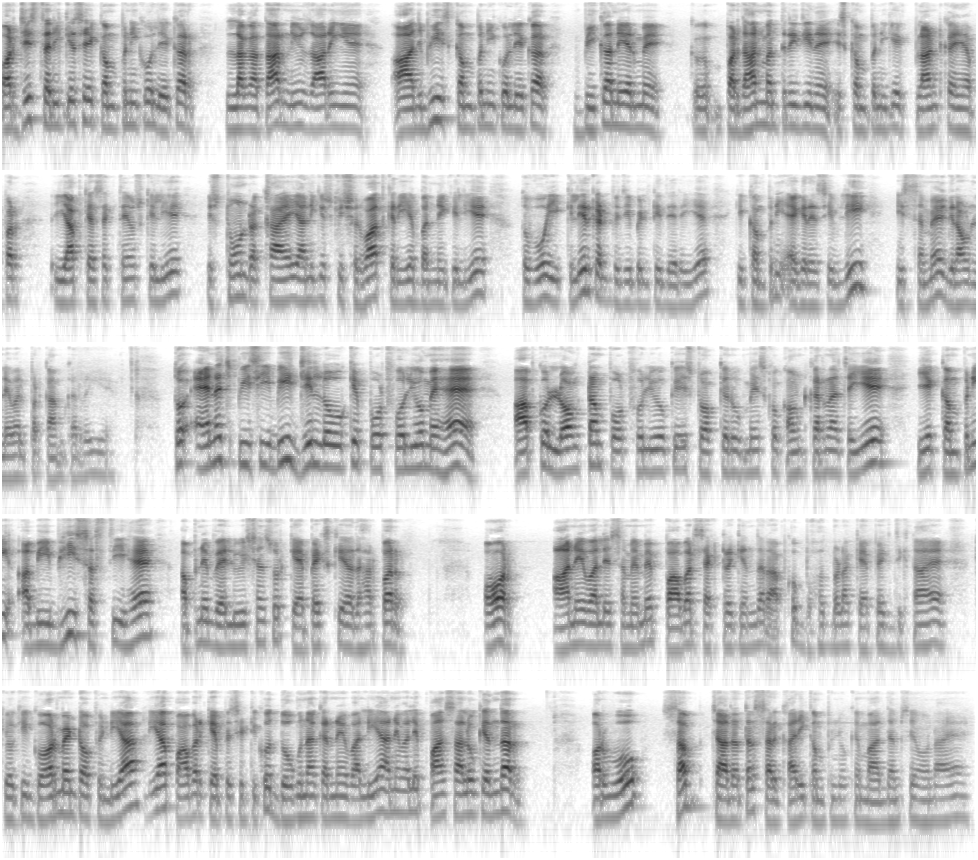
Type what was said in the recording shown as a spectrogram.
और जिस तरीके से कंपनी को लेकर लगातार न्यूज़ आ रही हैं, आज भी इस कंपनी को लेकर बीकानेर में प्रधानमंत्री जी ने इस कंपनी के एक प्लांट का यहाँ पर, ये आप कह सकते हैं उसके लिए स्टोन रखा है, यानी कि उसकी शुरुआत करी है बनने के लिए तो वो ये क्लियर कट विजिबिलिटी दे रही है कि कंपनी एग्रेसिवली इस समय ग्राउंड लेवल पर काम कर रही है। तो एनएचपीसी भी जिन लोगों के पोर्टफोलियो में है, आपको लॉन्ग टर्म पोर्टफोलियो के स्टॉक के रूप में इसको काउंट करना चाहिए। ये कंपनी अभी भी सस्ती है अपने वैल्यूएशंस और कैपेक्स के आधार पर। और आने वाले समय में पावर सेक्टर के अंदर आपको बहुत बड़ा कैपेक्स दिखना है, क्योंकि गवर्नमेंट ऑफ़ इंडिया या पावर कैपेसिटी को दोगुना करने वाली है आने वाले पाँच सालों के अंदर। और वो सब ज़्यादातर सरकारी कंपनियों के माध्यम से होना है।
